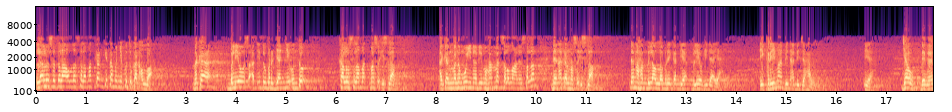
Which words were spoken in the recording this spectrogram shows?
Lalu setelah Allah selamatkan kita menyekutukan Allah. Maka beliau saat itu berjanji untuk kalau selamat masuk Islam akan menemui Nabi Muhammad SAW dan akan masuk Islam. Dan alhamdulillah Allah berikan dia beliau hidayah. Ikrimah bin Abi Jahal. Iya. Jauh dengan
